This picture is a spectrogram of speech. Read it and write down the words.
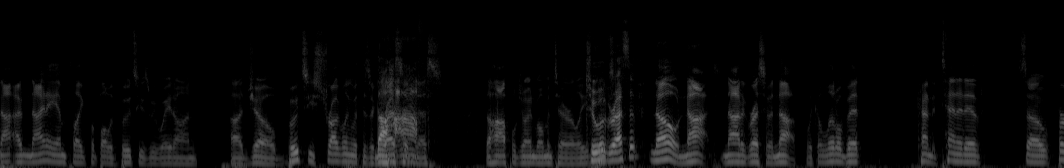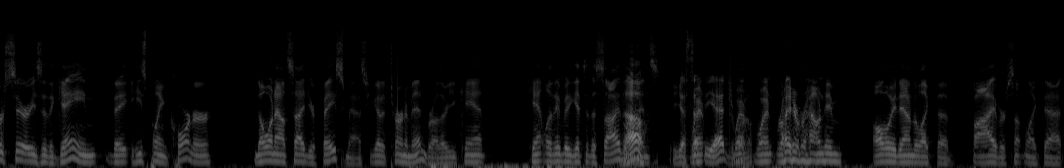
uh, 9 a.m. flag football with Bootsy as we wait on uh, Joe. Bootsy struggling with his The Hoff. aggressiveness. The Hoff will join momentarily. Too Boots- aggressive? No, not not aggressive enough. Like a little bit, kind of tentative. So first series of the game, they he's playing corner. No one outside your face mask. You got to turn him in, brother. You can't can't let anybody get to the sidelines. you gotta set Went- the edge, went, bro. Went right around him, all the way down to like the five or something like that.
